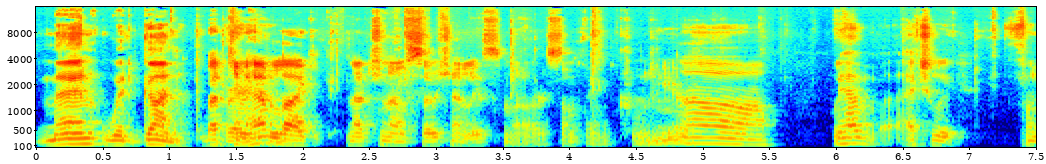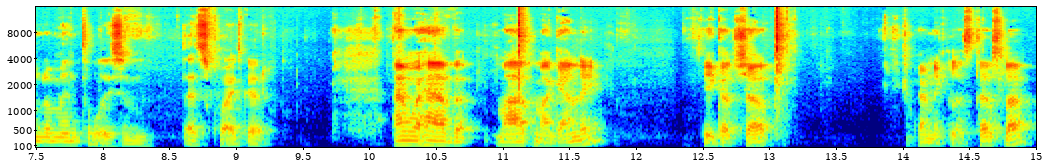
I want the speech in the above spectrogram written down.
Man with gun. But can Very we have cool. like National Socialism or something cool here? No, we have actually fundamentalism. That's quite good. And we have Mahatma Gandhi. He got shot. We have Nicholas Tesla.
